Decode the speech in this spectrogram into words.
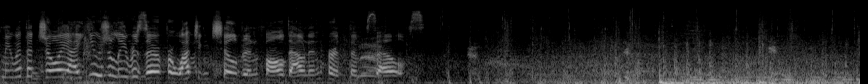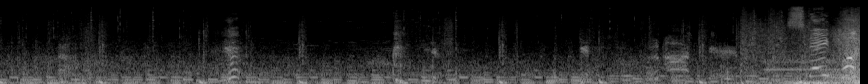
Fills me with a joy I usually reserve for watching children fall down and hurt themselves. Stay put!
